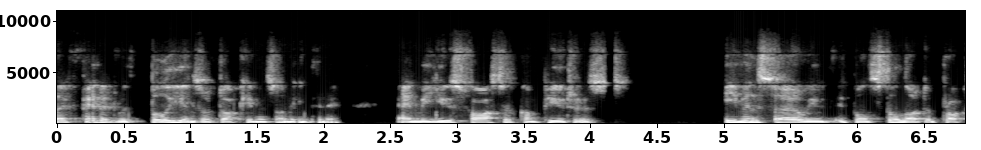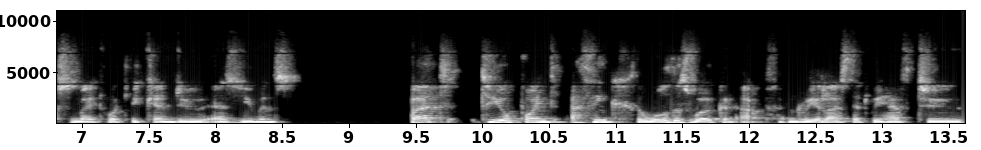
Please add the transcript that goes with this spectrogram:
they've fed it with billions of documents on the internet, and we use faster computers, even so, we, it will still not approximate what we can do as humans. but to your point, I think the world has woken up and realized that we have to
